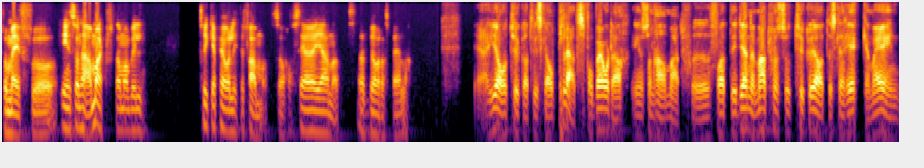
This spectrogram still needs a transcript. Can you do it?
för mig, för, i en sån här match där man vill trycka på lite framåt så ser jag gärna att, att båda spelar. Ja, jag tycker att vi ska ha plats för båda i en sån här match. För att i denna matchen så tycker jag att det ska räcka med en,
